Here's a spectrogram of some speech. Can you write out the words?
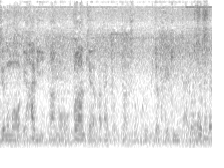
ていうのもやはりあのボランティアの方にとってはすごく魅力的みたいですの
